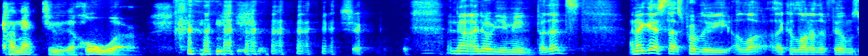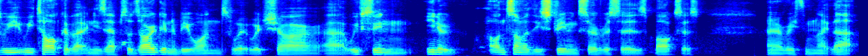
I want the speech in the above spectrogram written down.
connect to the whole world. sure. No, I know what you mean, but that's, and I guess that's probably a lot. Like a lot of the films we we talk about in these episodes are going to be ones which, which are uh, we've seen, you know, on some of these streaming services, boxes, and everything like that.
